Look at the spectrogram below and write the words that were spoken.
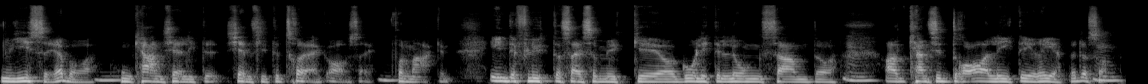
nu gissar jag bara, hon kanske är lite, känns lite trög av sig från marken. Inte flyttar sig så mycket och går lite långsamt och mm, ja, kanske drar lite i repet och sånt. Mm.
